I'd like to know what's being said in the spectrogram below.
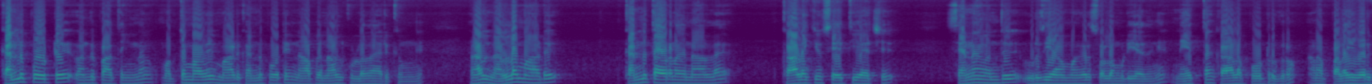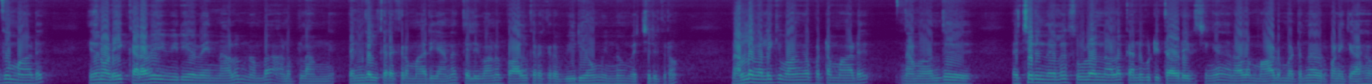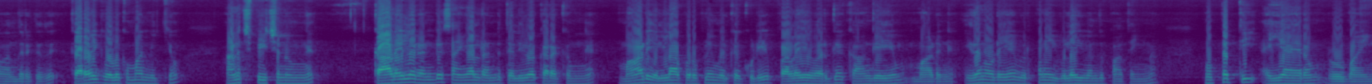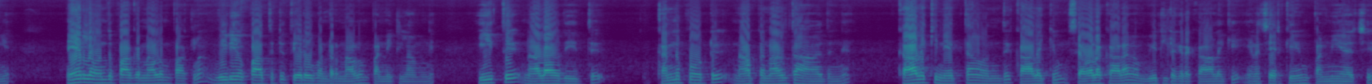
கண்ணு போட்டு வந்து பார்த்திங்கன்னா மொத்தமாகவே மாடு கண்ணு போட்டு நாற்பது நாளுக்குள்ளே தான் இருக்குங்க. அதனால் நல்ல மாடு கண்ணு தவறினதுனால காலைக்கும் சேர்த்தியாச்சு. செனை வந்து உறுதியாகுமாங்கிற சொல்ல முடியாதுங்க. நேற்று தான் காலை போட்டிருக்கிறோம். ஆனால் பழைய வர்க்க மாடு இதனுடைய கறவை வீடியோ வேணுனாலும் நம்ம அனுப்பலாமுங்க. பெண்கள் கறக்கிற மாதிரியான தெளிவான பால் கறக்கிற வீடியோவும் இன்னும் வச்சுருக்கிறோம். நல்ல விலைக்கு வாங்கப்பட்ட மாடு நம்ம வந்து வச்சுருந்ததில் சூழல்னால கண்ணுக்குட்டி தவறிடுச்சுங்க. அதனால் மாடு மட்டும்தான் விற்பனைக்காக வந்திருக்குது. கறவைக்கு ஒழுக்கமாக நிற்கும் அணைச்சி பீச்சணுங்க காலையில் ரெண்டு சாயங்காலம் ரெண்டு தெளிவாக கறக்குங்க மாடு எல்லா பொறுப்புலையும் இருக்கக்கூடிய பழைய வர்க்க காங்கேயம் மாடுங்க. இதனுடைய விற்பனை விலை வந்து பார்த்திங்கன்னா முப்பத்தி ஐயாயிரம் ரூபாய்ங்க. நேரில் வந்து பார்க்குறனாலும் பார்க்கலாம் வீடியோ பார்த்துட்டு தேர்வு பண்ணுறனாலும் பண்ணிக்கலாமுங்க. ஈத்து நாலாவது ஈத்து. கண்ணு போட்டு நாற்பது நாள் தான் ஆகுதுங்க. காலைக்கு நேற்று தான் வந்து காலைக்கும் செவலக்காலை நம்ம வீட்டில் இருக்கிற காலைக்கு இனச்சேர்க்கையும் பண்ணியாச்சு.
